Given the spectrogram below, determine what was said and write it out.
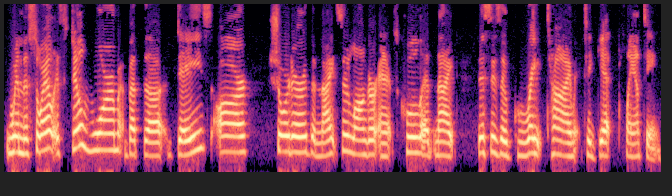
when the soil is still warm, but the days are shorter, the nights are longer, and it's cool at night, this is a great time to get planting.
